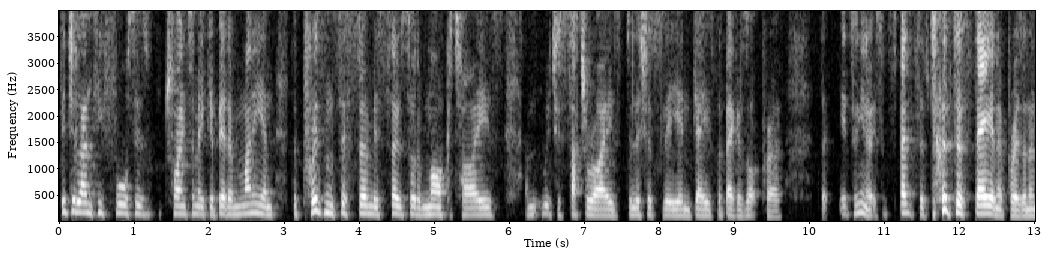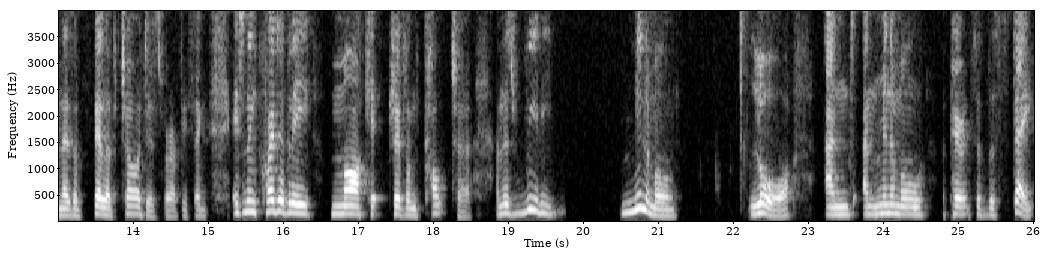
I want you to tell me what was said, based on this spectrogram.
vigilante forces trying to make a bit of money. And the prison system is so sort of marketized and which is satirized deliciously in Gay's The Beggar's Opera that it's you know it's expensive to, to stay in a prison and there's a bill of charges for everything. It's an incredibly market driven culture and there's really minimal law and and minimal appearance of the state.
